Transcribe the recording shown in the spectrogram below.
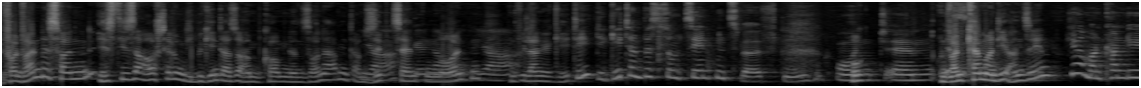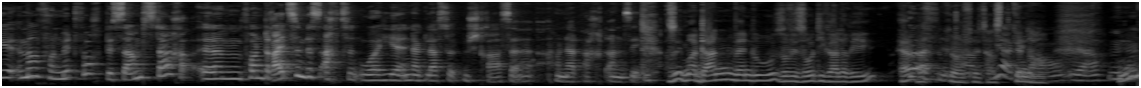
Von wann bis wann ist diese Ausstellung? Die beginnt also am kommenden Sonnabend, am Ja, 17.09. genau, ja. Und wie lange geht die? Die geht dann bis zum 10.12. Und, ähm, Und wann kann man die ansehen? Ja, man kann die immer von Mittwoch bis Samstag ähm, von 13 bis 18 Uhr hier in der Glashüttenstraße 108 ansehen. Also immer dann, wenn du sowieso die Galerie eröffnet, geöffnet habe. hast. Ja, genau. genau. Ja. Mhm. Hm?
